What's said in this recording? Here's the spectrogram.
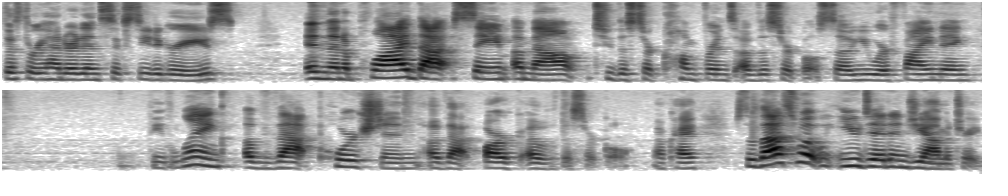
the 360 degrees, and then applied that same amount to the circumference of the circle. So you were finding the length of that portion of that arc of the circle. Okay? So that's what you did in geometry.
